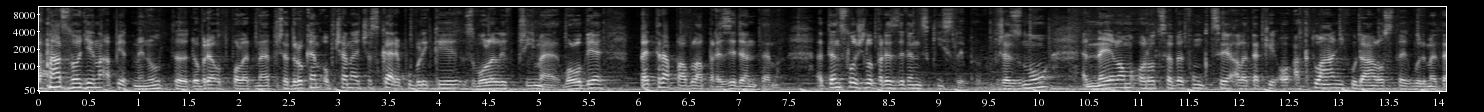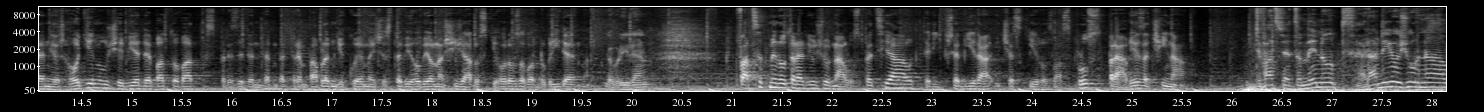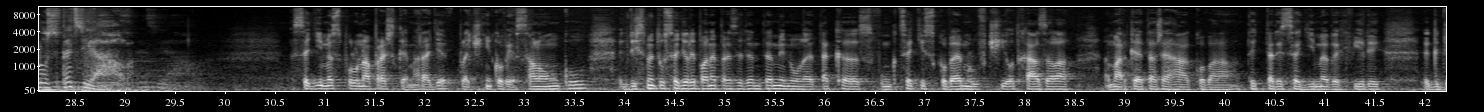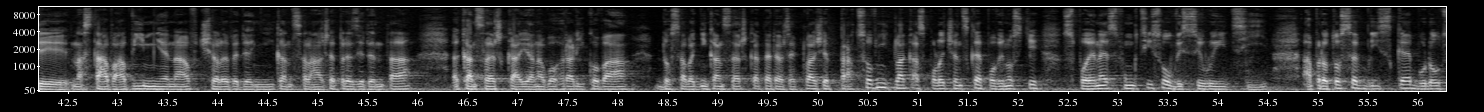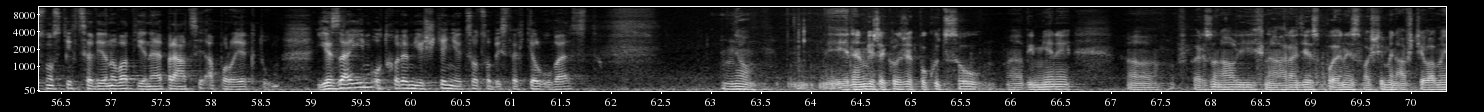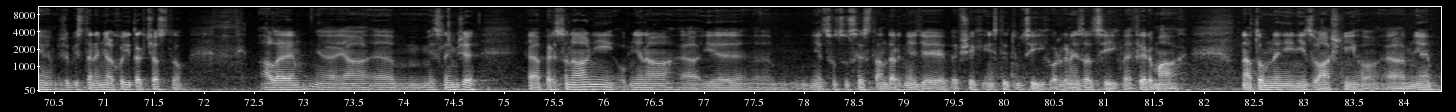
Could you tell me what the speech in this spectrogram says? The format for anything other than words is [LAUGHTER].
15 hodin a 5 minut, dobré odpoledne. Před rokem občané České republiky zvolili v přímé volbě Petra Pavla prezidentem. Ten složil prezidentský slib v březnu. Nejenom o roce ve funkci, ale taky o aktuálních událostech budeme téměř hodinu živě debatovat s prezidentem Petrem Pavlem. Děkujeme, že jste vyhověl naší žádosti o rozhovor. Dobrý den. Dobrý den. 20 minut radiožurnálu Speciál, který přebírá i Český rozhlas Plus, právě začíná. 20 minut radiožurnálu Speciál sedíme spolu na Pražském hradě v Plečnikově salonku. Když jsme tu seděli, pane prezidente, minule, tak z funkce tiskové mluvčí odcházela Markéta Řeháková. Teď tady sedíme ve chvíli, kdy nastává výměna v čele vedení kanceláře prezidenta. Kancelářka Jana Vohralíková, dosavadní kancelářka, teda řekla, že pracovní tlak a společenské povinnosti spojené s funkcí jsou vysilující a proto se v blízké budoucnosti chce věnovat jiné práci a projektům. Je za jím odchodem ještě něco, něco, co byste chtěl uvést? No, jeden by řekl, že pokud jsou eh, výměny eh, v personálích na hradě spojeny s vašimi návštěvami, že byste neměl chodit tak často. Ale eh, já myslím, že Personální obměna je něco, co se standardně děje ve všech institucích, organizacích, ve firmách. Na tom není nic zvláštního. Mě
